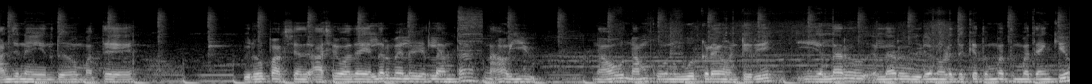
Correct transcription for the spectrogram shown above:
ಆಂಜನೇಯಂದು, ಮತ್ತು ವಿರೂಪಾಕ್ಷ ಆಶೀರ್ವಾದ ಎಲ್ಲರ ಮೇಲೂ ಇರಲಿ ಅಂತ ನಾವು ಈ ನಾವು ನಮ್ಮ ಒಂದು ಊರ ಕಡೆ ಹೊಂಟೀವಿ. ಈ ಎಲ್ಲರೂ ಎಲ್ಲರೂ ವಿಡಿಯೋ ನೋಡಿದ್ದಕ್ಕೆ ತುಂಬ ತುಂಬ ಥ್ಯಾಂಕ್ ಯು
